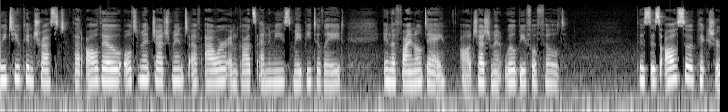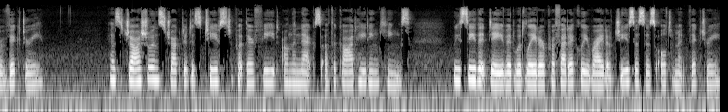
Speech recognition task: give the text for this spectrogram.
We too can trust that although ultimate judgment of our and God's enemies may be delayed, in the final day all judgment will be fulfilled. This is also a picture of victory. As Joshua instructed his chiefs to put their feet on the necks of the God hating kings, we see that David would later prophetically write of Jesus' ultimate victory.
